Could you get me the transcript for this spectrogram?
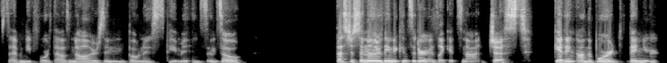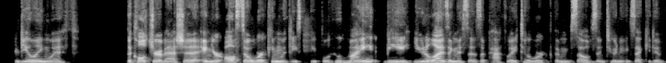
seventy-four thousand dollars in bonus payments. And so that's just another thing to consider is like it's not just getting on the board, then you're dealing with the culture of ASHA and you're also working with these people who might be utilizing this as a pathway to work themselves into an executive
